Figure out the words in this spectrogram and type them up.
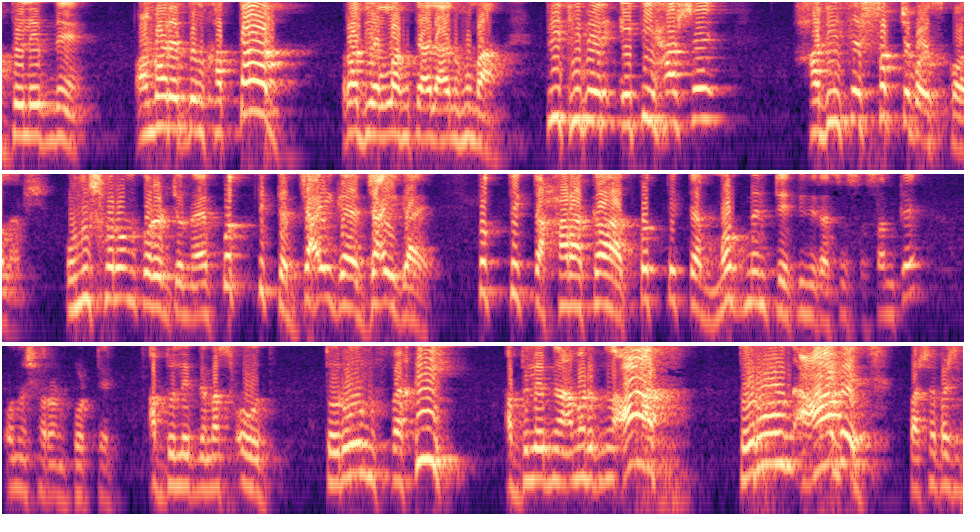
আব্দুল ইবনে অমর আব্দুল খত্তাব রাদি আল্লাহ আনহুমা পৃথিবীর ইতিহাসে হাদিসের সবচেয়ে বড় স্কলার অনুসরণ করার জন্য প্রত্যেকটা জায়গায় জায়গায় প্রত্যেকটা হারাকাত, প্রত্যেকটা মুভমেন্টে তিনি রাসুল হাসানকে অনুসরণ করতেন। আব্দুল ইবনে মাসউদ, তরুণ ফকিহ আব্দুল ইবনে আমর ইবনে আস, তরুণ আবেদ, পাশাপাশি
